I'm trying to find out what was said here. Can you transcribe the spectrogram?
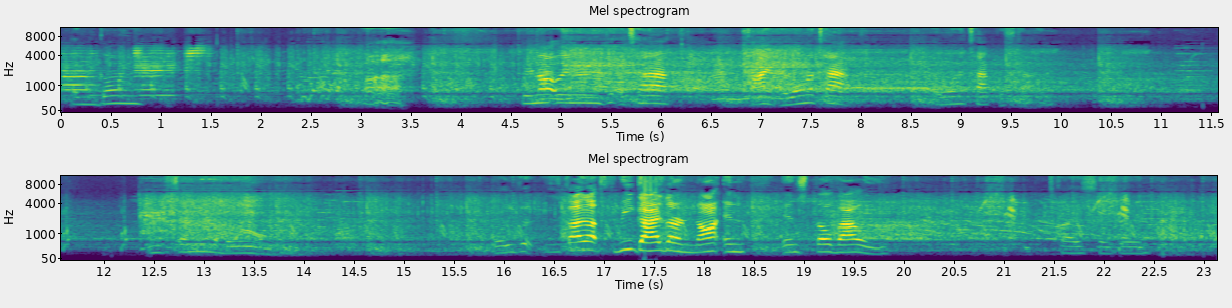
I'm going. Ah, you're not letting me attack. Fine, I won't attack. I won't attack this time. I'm sending in a balloon. Well, got, this guy got three guys that are not in in Spell Valley. This guy is so good.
